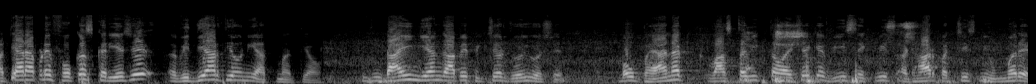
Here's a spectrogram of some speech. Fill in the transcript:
અત્યારે આપણે ફોકસ કરીએ છીએ વિદ્યાર્થીઓની આત્મહત્યાઓ. ડાઈંગ યંગ આપે પિક્ચર જોયું હશે. બહુ ભયાનક વાસ્તવિકતા હોય છે કે વીસ એકવીસ અઢાર પચીસની ઉંમરે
